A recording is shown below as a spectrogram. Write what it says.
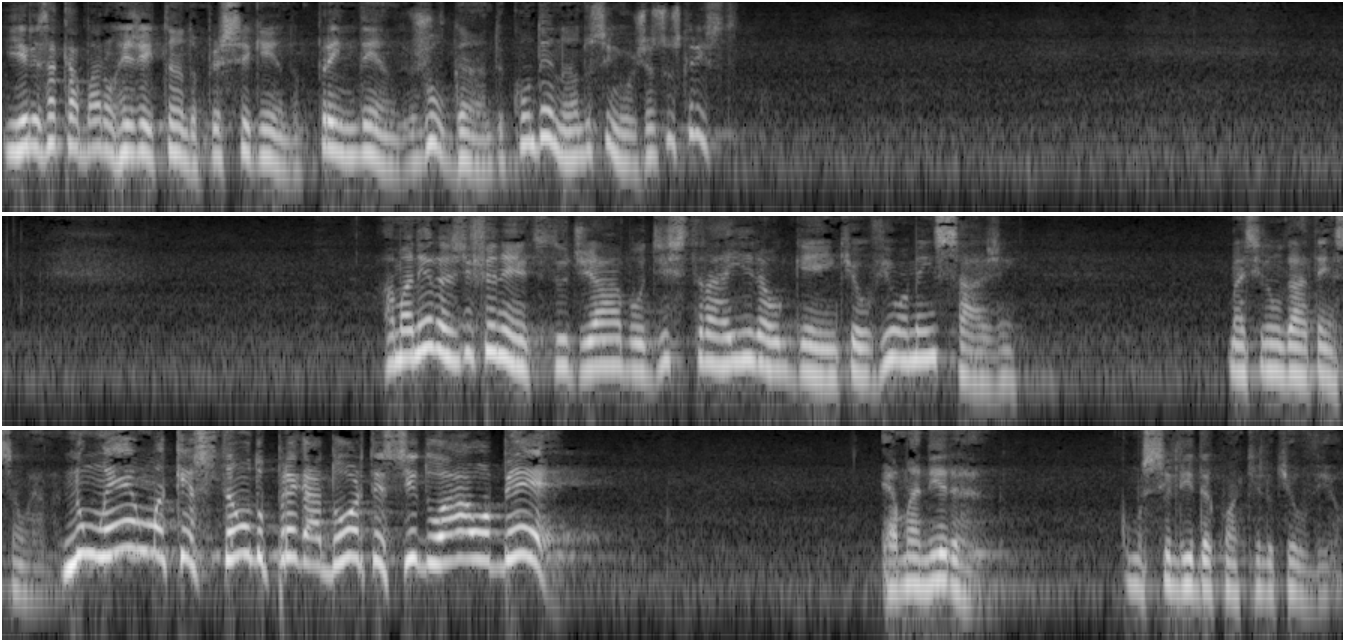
E eles acabaram rejeitando, perseguindo, prendendo, julgando e condenando o Senhor Jesus Cristo. Há maneiras diferentes do diabo distrair alguém que ouviu uma mensagem, mas que não dá atenção a ela. Não é uma questão do pregador ter sido A ou B. É a maneira como se lida com aquilo que ouviu.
